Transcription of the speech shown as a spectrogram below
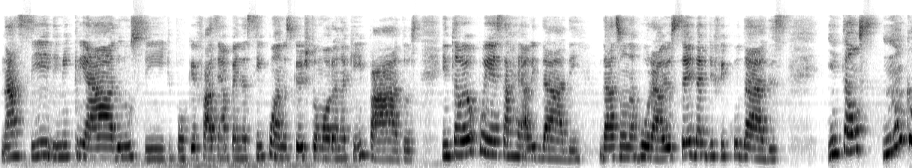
nascido e me criado no sítio, porque fazem apenas cinco anos que eu estou morando aqui em Patos. Então eu conheço a realidade da zona rural, eu sei das dificuldades. Então, nunca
